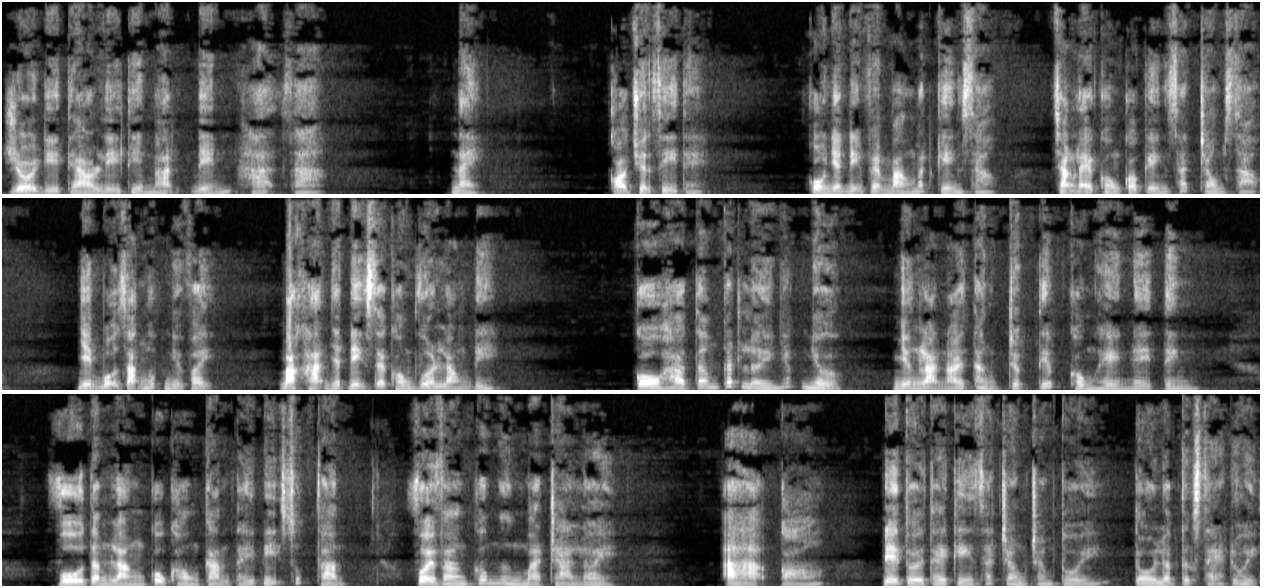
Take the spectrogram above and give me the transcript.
rồi đi theo Lý Thị Mạn đến Hạ Gia. Này, có chuyện gì thế? Cô nhất định phải mang mắt kính sao? Chẳng lẽ không có kính sắt trong sao? Nhìn bộ dạng ngốc như vậy, bác Hạ nhất định sẽ không vừa lòng đi. Cô hào tâm cắt lời nhắc nhở, nhưng là nói thẳng trực tiếp không hề nề tình. Vô tâm lăng cũng không cảm thấy bị xúc phạm, vội vàng không ngừng mà trả lời. À có, để tôi thay kính sắt trồng trong túi, tôi lập tức sẽ đổi.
